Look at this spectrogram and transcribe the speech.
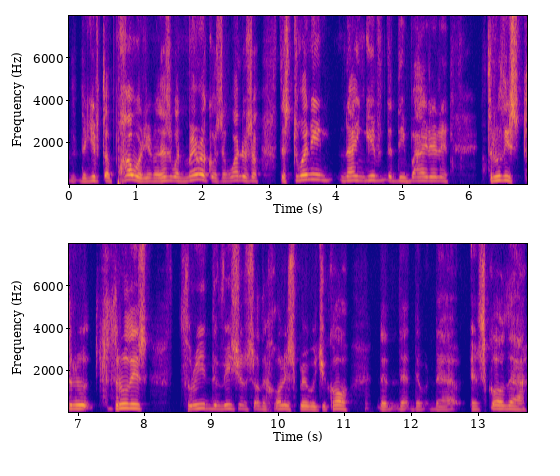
the gift of power. You know, that's when miracles and wonders. So there's 29 gifts that divided through this through through these three divisions of the Holy Spirit, which you call the the the, the it's called the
